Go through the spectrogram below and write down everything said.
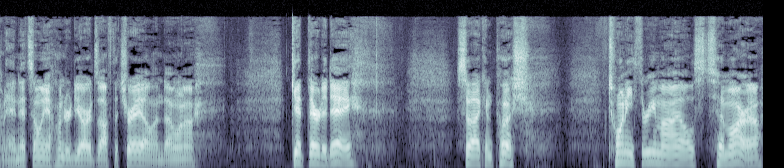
And it's only 100 yards off the trail and I want to get there today so I can push 23 miles tomorrow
